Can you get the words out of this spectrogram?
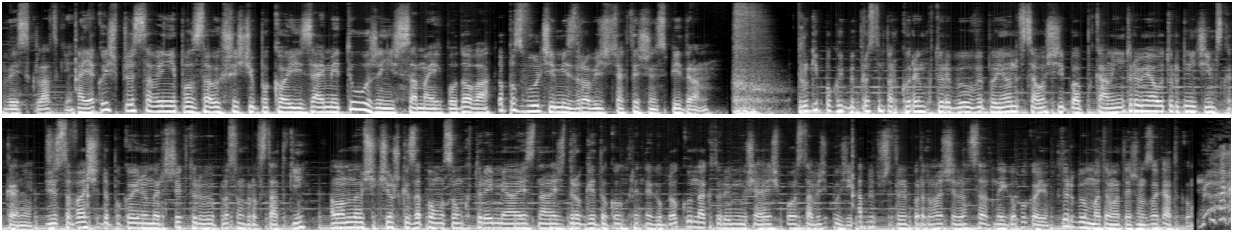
wyjść z klatki. A jakoś przedstawienie pozostałych sześciu pokoi zajmie dłużej niż sama ich budowa, to pozwólcie mi zrobić taktyczny speedrun. Drugi pokój był prostym parkurem, który był wypełniony w całości pułapkami, które miały utrudnić im skakanie. Dostawałeś się do pokoju numer 3, który był prostą grą w statki, a mam na myśli książkę za pomocą której miałeś znaleźć drogę do konkretnego bloku, na którym musiałeś postawić guzik, aby przeteleportować się do następnego pokoju, który był matematyczną zagadką.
